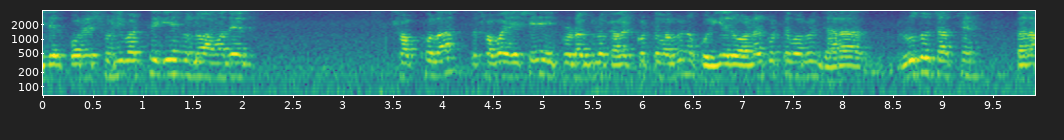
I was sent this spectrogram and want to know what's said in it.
ঈদের পরের শনিবার থেকে হলো আমাদের সব খোলা। তো সবাই এসে এই প্রোডাক্টগুলো কালেক্ট করতে পারবেন ও কুরিয়ারে অর্ডার করতে পারবেন। যারা দ্রুত চাচ্ছেন, তারা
